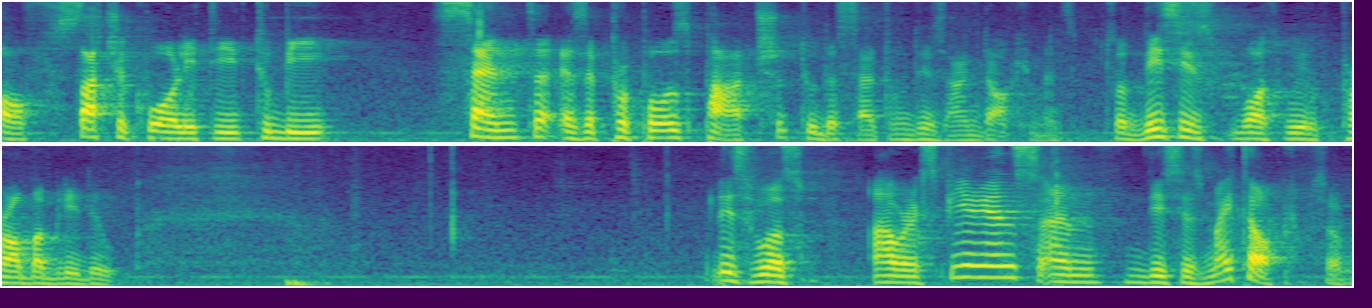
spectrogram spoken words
of such a quality to be sent as a proposed patch to the set of design documents. So this is what we'll probably do. This was our experience, and this is my talk. So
